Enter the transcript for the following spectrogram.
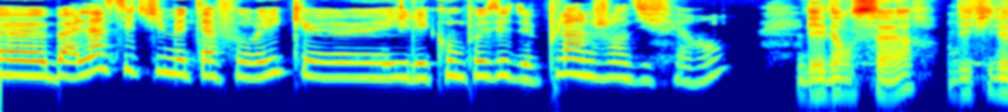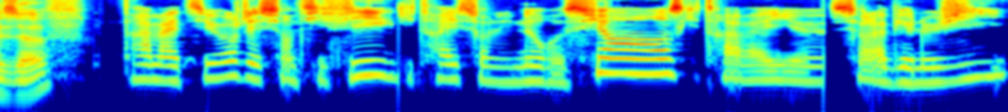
Euh, bah, L'institut métaphorique, euh, il est composé de plein de gens différents. Des danseurs, des philosophes dramaturges, des scientifiques qui travaillent sur les neurosciences, qui travaillent euh, sur la biologie.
